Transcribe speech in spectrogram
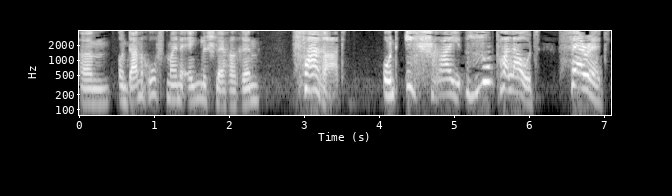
Ähm, und dann ruft meine Englischlehrerin Fahrrad. Und ich schrei super laut, Ferret.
